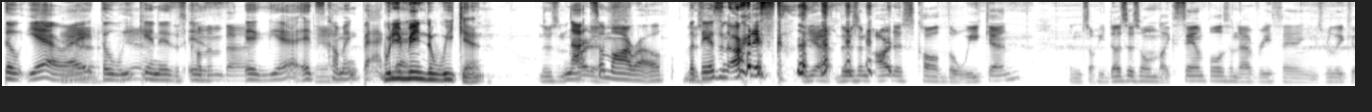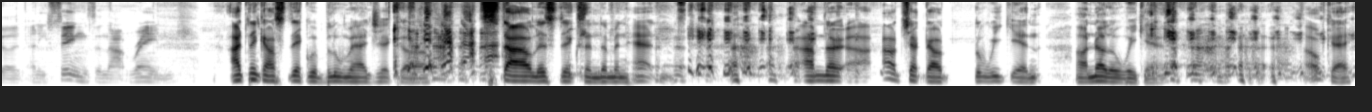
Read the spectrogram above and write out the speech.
the yeah, right. Yeah, the yeah, weekend is it's is coming back. it- yeah, it's Yeah. coming back. what do you mean the weekend? There's an Not artist. tomorrow, but There's there's an artist. yeah, there's an artist called The Weeknd, and so he does his own like samples and everything. He's really good, and he sings in that range. I think I'll stick with Blue Magic, uh, Stylistics, and the Manhattans. I'm not, I- I'll check out the weekend, another weekend. okay,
